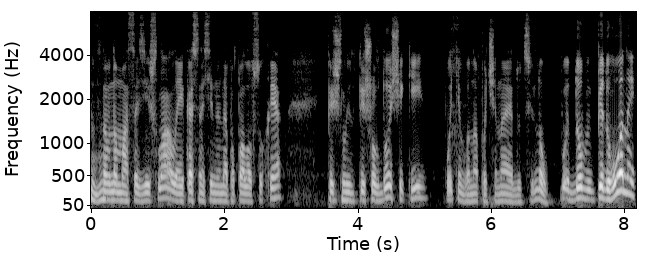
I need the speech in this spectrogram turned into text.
основна маса зійшла, але якась насінина попала в сухе, пішли, пішов дощик і потім вона починає до, ну, до підгони,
